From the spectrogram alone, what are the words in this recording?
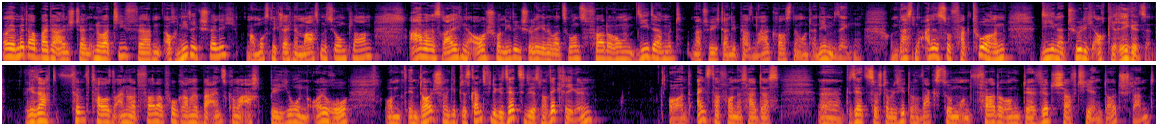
neue Mitarbeiter einstellen, innovativ werden, auch niedrigschwellig. Man muss nicht gleich eine Maßmission planen, aber es reichen auch schon niedrigschwellige Innovationsförderungen, die damit natürlich dann die Personalkosten im Unternehmen senken. Und das sind alles so Faktoren, die natürlich auch geregelt sind. Wie gesagt, 5100 Förderprogramme bei 1,8 Billionen Euro. Und in Deutschland gibt es ganz viele Gesetze, die das noch wegregeln. Und eins davon ist halt das äh, Gesetz zur Stabilität und Wachstum und Förderung der Wirtschaft hier in Deutschland.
